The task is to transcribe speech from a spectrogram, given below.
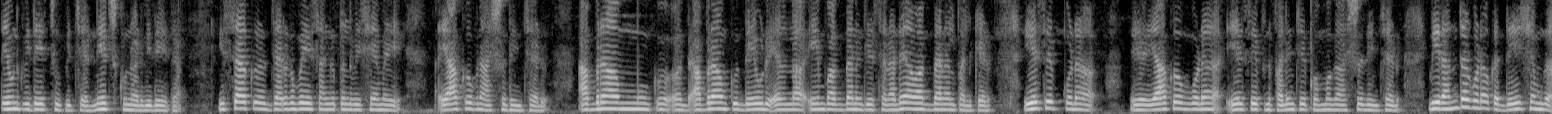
దేవునికి విధేయత చూపించాడు నేర్చుకున్నాడు విధేయత. ఇస్సాకు జరగబోయే సంగతుల విషయమై యాకోబుని ఆస్వాదించాడు అబ్రాహ్ముకు అబ్రాహ్ముకు దేవుడు ఎలా ఏం వాగ్దానం చేశాడు అదే ఆ వాగ్దానాలు పలికాడు. ఏసేపు కూడా యాకోబు కూడా ఏసేపుని ఫలించే కొమ్మగా ఆస్వాదించాడు వీరంతా కూడా ఒక దేశంగా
